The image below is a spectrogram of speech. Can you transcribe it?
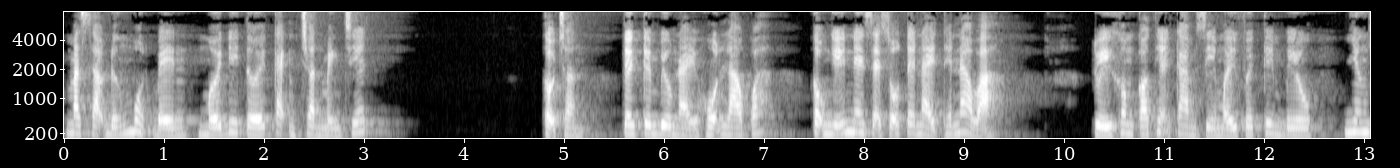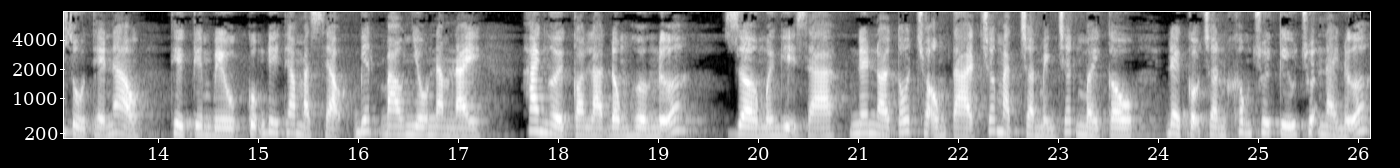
mặt dạo đứng một bên mới đi tới cạnh Trần Minh Chết. Cậu Trần, tên Kim Biêu này hỗn lao quá. Cậu nghĩ nên dạy dỗ tên này thế nào ạ? Tuy không có thiện cảm gì mấy với Kim Biêu, nhưng dù thế nào thì Kim Biêu cũng đi theo mặt sẹo biết bao nhiêu năm nay. Hai người còn là đồng hương nữa. Giờ mới nghĩ ra nên nói tốt cho ông ta trước mặt Trần Minh Chết mấy câu để cậu Trần không truy cứu chuyện này nữa.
